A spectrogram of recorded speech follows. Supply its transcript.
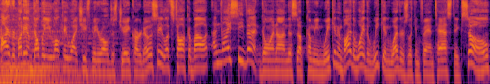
Hi, everybody. I'm WLKY Chief Meteorologist Jay Cardosi. Let's talk about a nice event going on this upcoming weekend. And by the way, the weekend weather's looking fantastic. So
